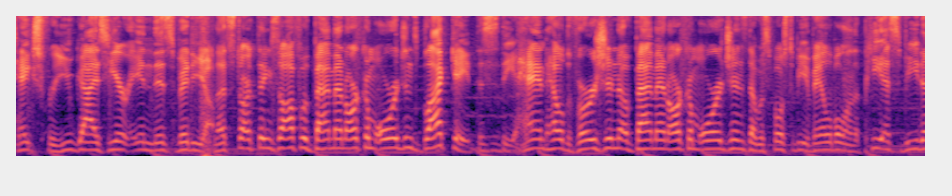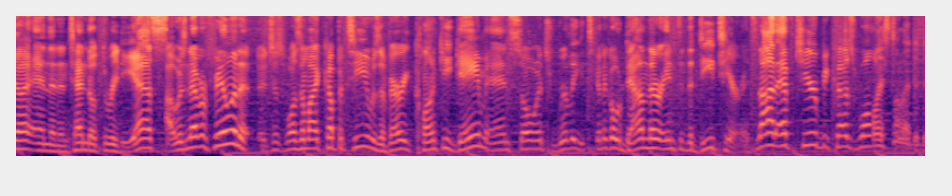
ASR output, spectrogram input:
takes for you guys here in this video. Let's start things off with Batman Arkham Origins Blackgate. This is the handheld version of Batman Arkham Origins that was supposed to be available on the PS Vita and the Nintendo 3DS. I was never feeling it. It just wasn't my cup of tea. It was a very clunky game, and so it's really, it's going to go down down there into the D tier. It's not F tier because, well, I still had a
